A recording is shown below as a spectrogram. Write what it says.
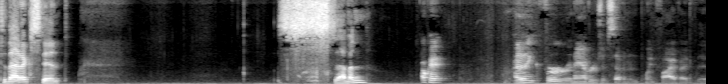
to that extent, seven. Okay, I think for an average of seven point five, I uh,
